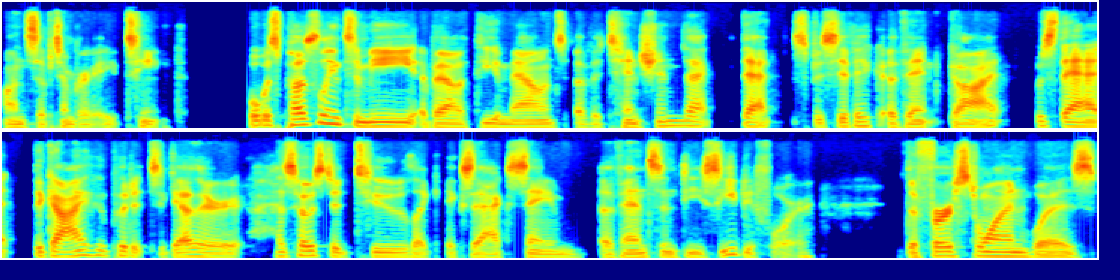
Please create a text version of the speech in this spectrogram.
on September 18th. What was puzzling to me about the amount of attention that that specific event got was that the guy who put it together has hosted two like exact same events in DC before. The first one was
